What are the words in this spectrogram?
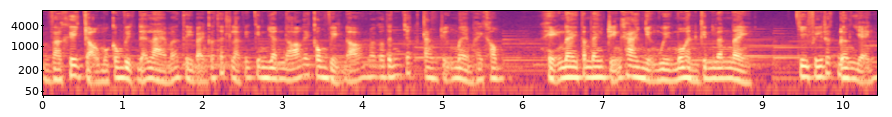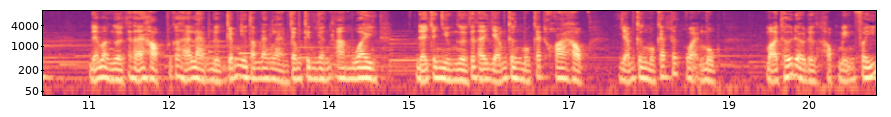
Và khi chọn một công việc để làm á, thì bạn có thích là cái kinh doanh đó cái công việc đó nó có tính chất tăng trưởng mềm hay không? Hiện nay tâm đang triển khai nhận quyền mô hình kinh doanh này chi phí rất đơn giản. Để mọi người có thể học, có thể làm được giống như tâm đang làm trong kinh doanh Amway, để cho nhiều người có thể giảm cân một cách khoa học, giảm cân một cách rất ngoạn mục. Mọi thứ đều được học miễn phí.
